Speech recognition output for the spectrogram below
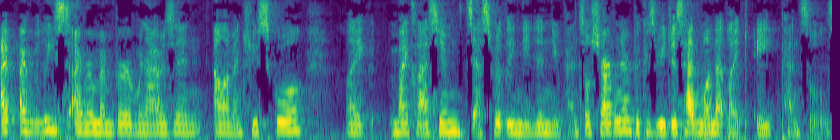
I, I at least I remember when I was in elementary school, like my classroom desperately needed a new pencil sharpener because we just had one that like eight pencils.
